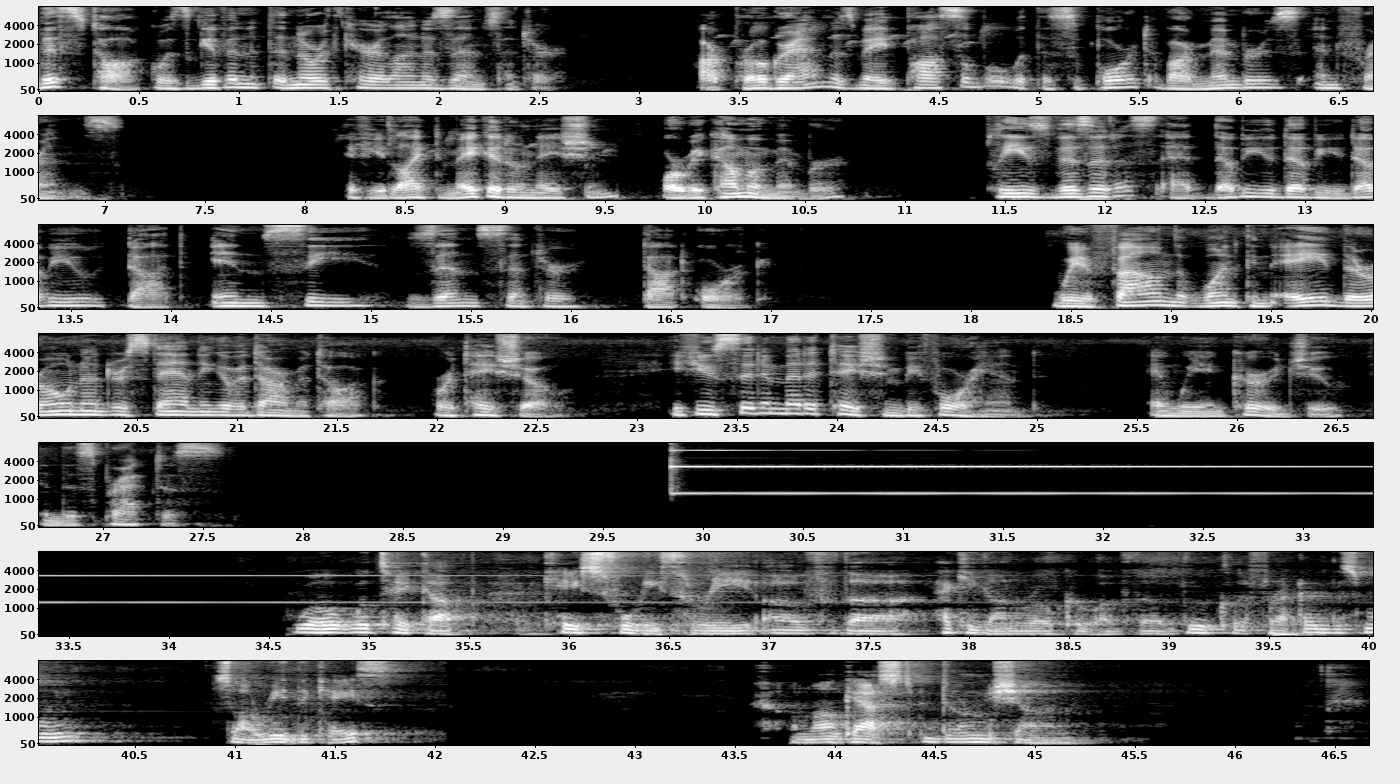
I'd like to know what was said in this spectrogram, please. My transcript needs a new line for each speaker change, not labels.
This talk was given at the North Carolina Zen Center. Our program is made possible with the support of our members and friends. If you'd like to make a donation or become a member, please visit us at www.nczencenter.org. We have found that one can aid their own understanding of a Dharma talk or Teisho if you sit in meditation beforehand, and we encourage you in this practice.
We'll, we'll take up case 43 of the Hekigan Roku of the Blue Cliff record this morning. So I'll read the case. A monk asked Dongshan,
